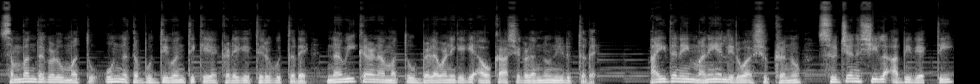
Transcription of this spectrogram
ಸಂಬಂಧಗಳು ಮತ್ತು ಉನ್ನತ ಬುದ್ಧಿವಂತಿಕೆಯ ಕಡೆಗೆ ತಿರುಗುತ್ತದೆ, ನವೀಕರಣ ಮತ್ತು ಬೆಳವಣಿಗೆಗೆ ಅವಕಾಶಗಳನ್ನು ನೀಡುತ್ತದೆ. ಐದನೇ ಮನೆಯಲ್ಲಿರುವ ಶುಕ್ರನು ಸೃಜನಶೀಲ ಅಭಿವ್ಯಕ್ತಿ,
